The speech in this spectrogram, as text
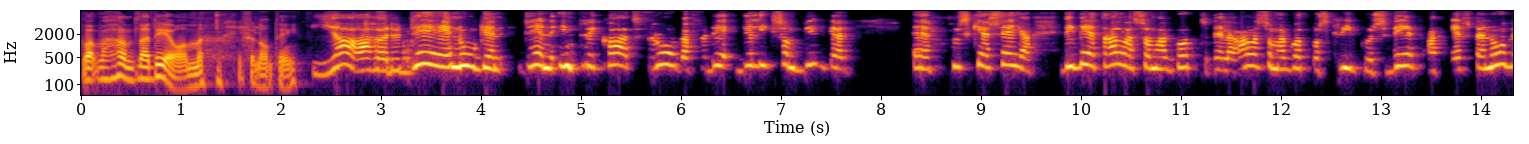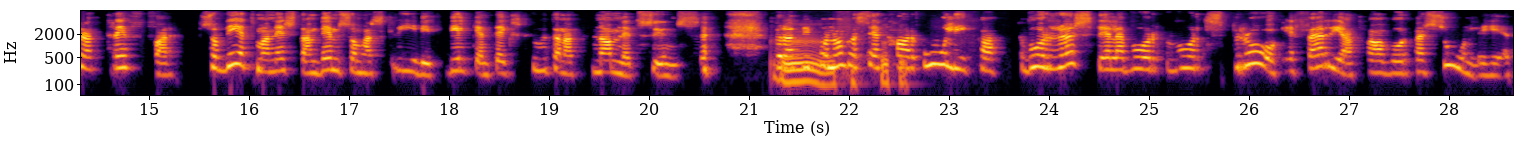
Vad, vad handlar det om för någonting? Ja, hör du, det är nog en, det är en intrikat fråga för det, det liksom bygger eh, hur ska jag säga, vi vet alla som har gått, eller alla som har gått på skrivkurs vet att efter några träffar så vet man nästan vem som har skrivit vilken text utan att namnet syns. För att vi på mm. något sätt har olika vår röst eller vår, vårt språk är färgat av vår personlighet.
